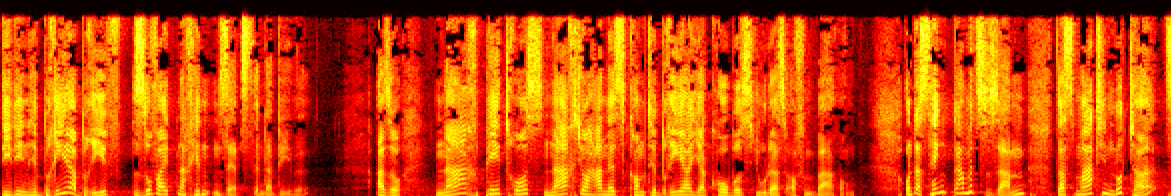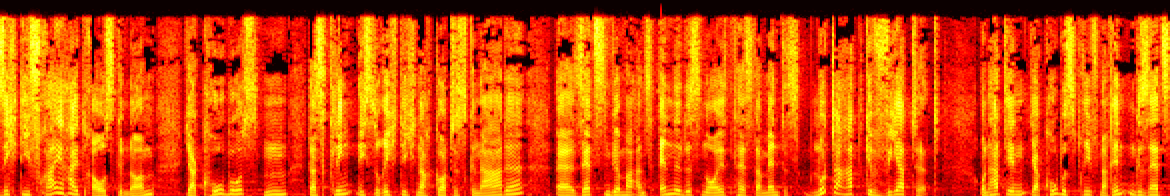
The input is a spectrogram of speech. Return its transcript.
die den Hebräerbrief so weit nach hinten setzt in der Bibel. Also nach Petrus, nach Johannes kommt Hebräer, Jakobus, Judas Offenbarung. Und das hängt damit zusammen, dass Martin Luther sich die Freiheit rausgenommen, Jakobus, hm, das klingt nicht so richtig nach Gottes Gnade, äh, setzen wir mal ans Ende des Neuen Testamentes. Luther hat gewertet und hat den Jakobusbrief nach hinten gesetzt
